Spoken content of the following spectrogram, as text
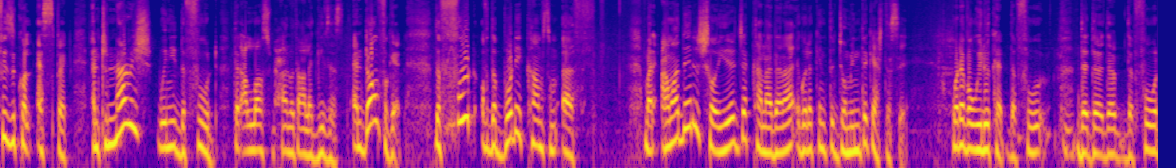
physical aspect. And to nourish, we need the food that Allah subhanahu wa ta'ala gives us. And don't forget, the food of the body comes from earth. মানে আমাদের শরীরের যে খানাদানা এগুলো কিন্তু জমিন থেকে আসতেছে। whatever we look at the food the, the, the, the food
